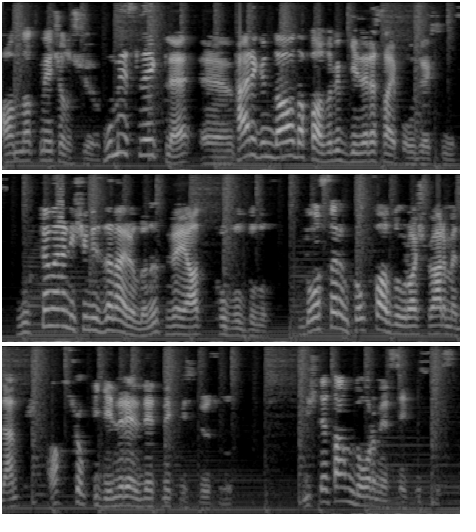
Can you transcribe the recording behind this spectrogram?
anlatmaya çalışıyorum. Bu meslekle e, her gün daha da fazla bir gelire sahip olacaksınız. Muhtemelen işinizden ayrıldınız veya kovuldunuz. Dostlarım çok fazla uğraş vermeden az çok bir gelir elde etmek istiyorsunuz? İşte tam doğru mesleklisiniz.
